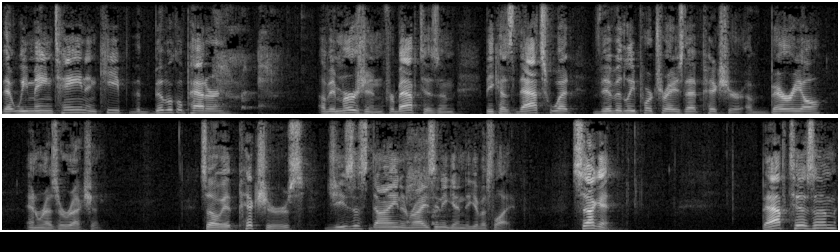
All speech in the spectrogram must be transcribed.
that we maintain and keep the biblical pattern of immersion for baptism because that's what vividly portrays that picture of burial and resurrection. So it pictures Jesus dying and rising again to give us life. Second, baptism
